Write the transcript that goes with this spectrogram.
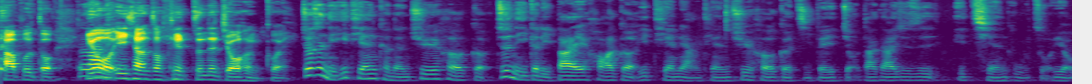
差不多，因为我印象中天真的酒很贵，就是你一天可能去喝个，就是你一个礼拜花个一天两天去喝个几杯酒，大概就是一千五左右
